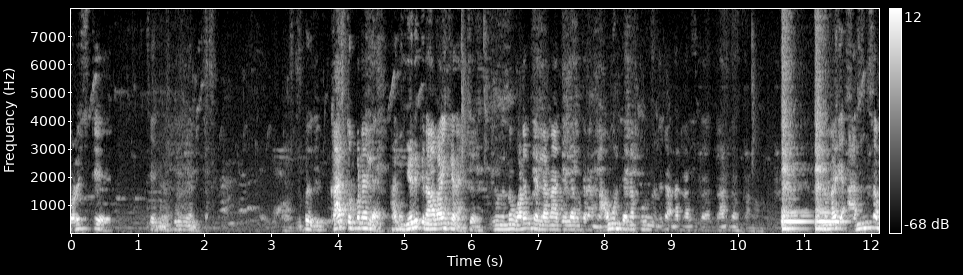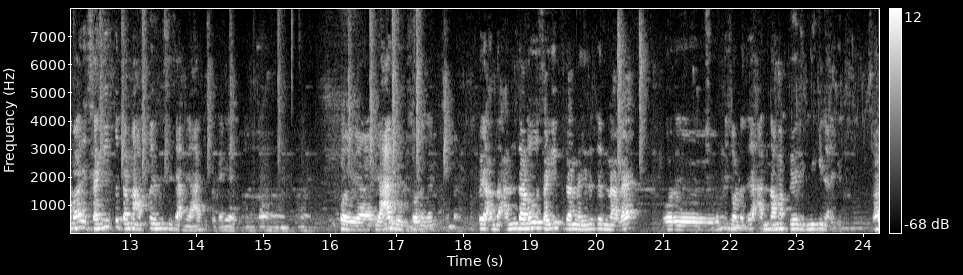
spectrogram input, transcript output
தொடச்சிட்டு சரி குடுங்க இப்போ காசு துப்பனே இல்லை அது எதுக்கு நான் வாங்கிக்கிறேன்? சரி. இவங்க இன்னும் உடம்பு சரியில்லைனா அது எல்லாம் இருக்கிறாங்க அவங்களுக்கு என்ன புரிஞ்சுட்டு அந்த காலத்தில் தாண்டம் அந்த மாதிரி அந்த மாதிரி சகிப்பு தன்னை அப்போ இருந்துச்சு அந்த யாருக்கு இப்போ கிடையாது. இப்போ யாருக்கு சொல்லுங்க? அந்த அந்த அளவு சகிப்பு தன்மை இருக்கிறதுனால ஒரு எப்படி சொல்றது அந்த அம்மா பேர் இன்னைக்கு நினைக்குது. ஆ,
